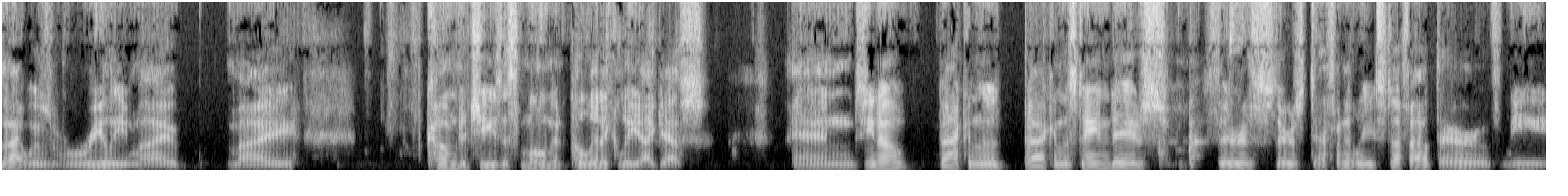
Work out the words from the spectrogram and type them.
that was really my my come to Jesus moment politically, I guess. And you know, back in the back in the Staind days, there's there's definitely stuff out there of me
